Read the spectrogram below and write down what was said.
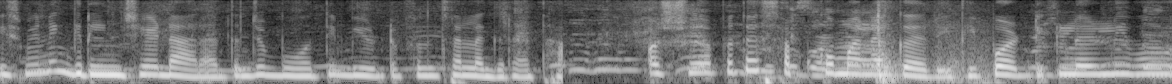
इसमें ना ग्रीन शेड आ रहा था जो बहुत ही ब्यूटीफुल सा लग रहा था। और श्रेया पता है सबको मना कर रही थी पर्टिकुलरली वो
